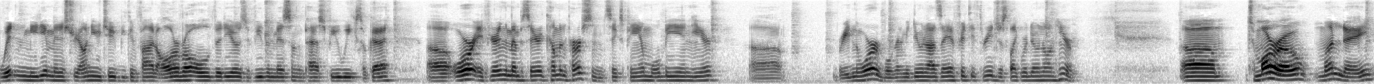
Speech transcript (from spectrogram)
Whitten Media Ministry on YouTube. You can find all of our old videos if you've been missing the past few weeks, okay? Uh, or if you're in the Memphis area, come in person. 6 p.m. We'll be in here uh, reading the Word. We're going to be doing Isaiah 53 just like we're doing on here. Um, tomorrow, Monday,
